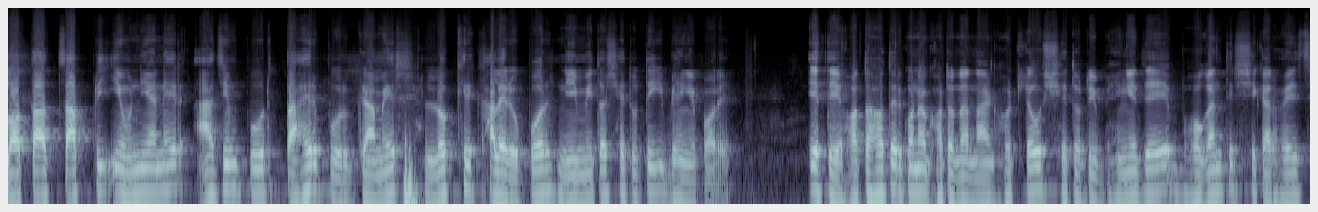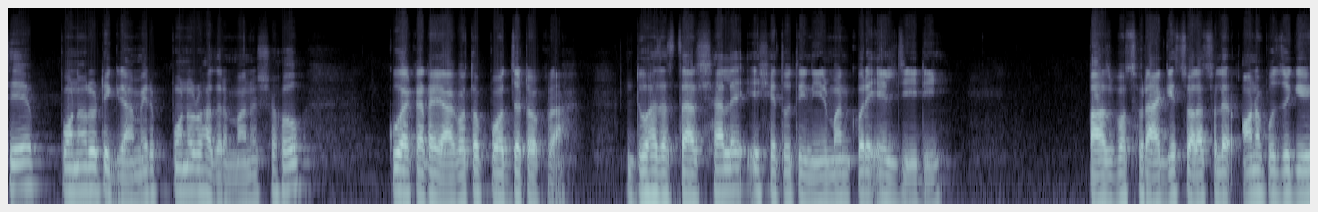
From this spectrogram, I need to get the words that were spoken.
লতা চাপড়ি ইউনিয়নের আজিমপুর তাহেরপুর গ্রামের লক্ষ্মীর খালের উপর নির্মিত সেতুটি ভেঙে পড়ে। এতে হতাহতের কোনো ঘটনা না ঘটলেও সেতুটি ভেঙে যেয়ে ভোগান্তির শিকার হয়েছে পনেরোটি গ্রামের পনেরো হাজার মানুষসহ কুয়াকাটায় আগত পর্যটকরা। দু হাজার চার সালে এই সেতুটি নির্মাণ করে এলজিইডি। পাঁচ বছর আগে চলাচলের অনুপযোগী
